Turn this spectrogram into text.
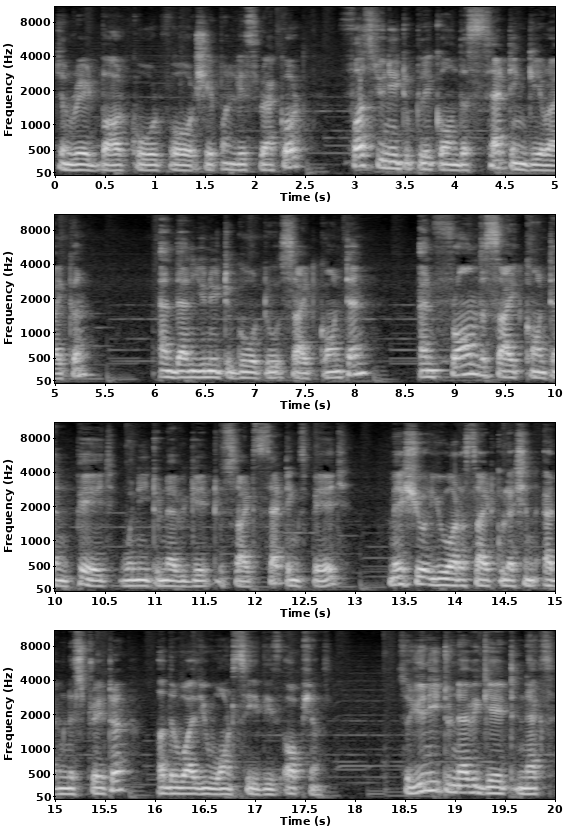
generate barcode for SharePoint list record, First, you need to click on the setting gear icon and then you need to go to site content. And from the site content page, we need to navigate to site settings page. Make sure you are a site collection administrator, otherwise you won't see these options. So you need to navigate next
